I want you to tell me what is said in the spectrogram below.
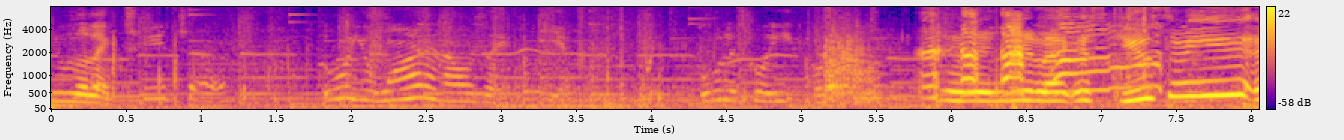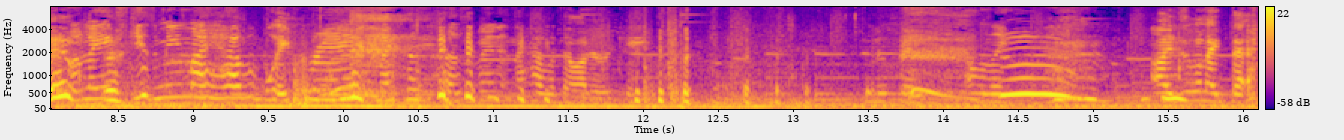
We were like, Teacher. "Ooh, you want?" And I was like, "Yeah." Ooh, let's go eat. You're like, excuse me? I'm like, "Excuse me, I have a boyfriend, my hus- husband, and I have a daughter." Okay. I was like, I just went like that.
